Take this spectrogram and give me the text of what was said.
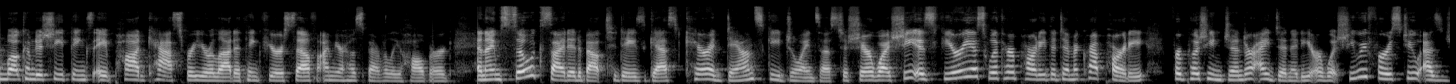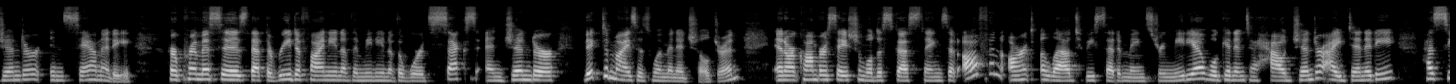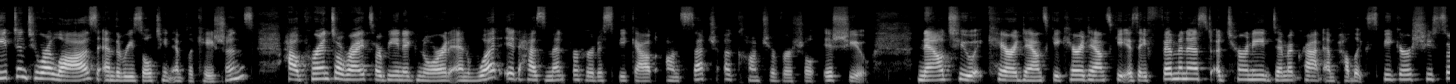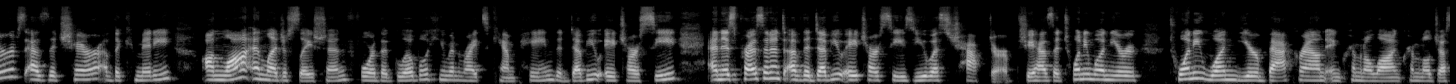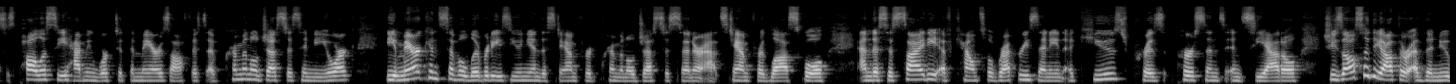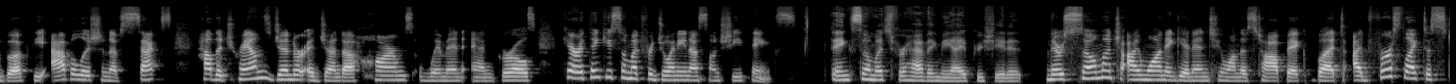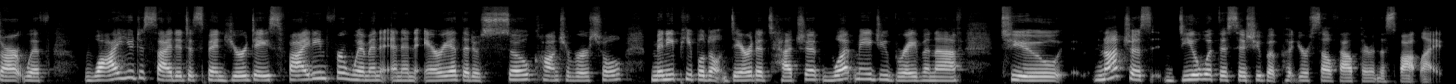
and welcome to She Thinks, a podcast where you're allowed to think for yourself. I'm your host, Beverly Hallberg, and I'm so excited about today's guest. Kara Dansky joins us to share why she is furious with her party, the Democrat Party, for pushing gender identity or what she refers to as gender insanity. Her premise is that the redefining of the meaning of the words sex and gender victimizes women and children. In our conversation, we'll discuss things that often aren't allowed to be said in mainstream media. We'll get into how gender identity has seeped into our laws and the resulting implications, how parental rights are being ignored, and what it has meant for her to speak out on such a controversial issue. Now to Kara Dansky. Kara Dansky is a feminist, attorney, Democrat, and public speaker. She serves as the chair of the Committee on Law and Legislation for the Global Human Rights Campaign, the WHRC, and is president of the WHRC's U.S. chapter. She has a 21 year 21 year background in criminal law and criminal justice policy, having worked at the Mayor's Office of Criminal Justice in New York, the American Civil Liberties Union, the Stanford Criminal Justice Center at Stanford Law School, and the Society of Counsel representing accused persons in Seattle. She's also the author of the new book, The Abolition of Sex How the Transgender Agenda Harms Women and Girls. Kara, thank you so much for joining us on She Thinks. Thanks so much for having me. I appreciate it. There's so much I want to get into on this topic, but I'd first like to start with why you decided to spend your days fighting for women in an area that is so controversial. Many people don't dare to touch it. What made you brave enough to not just deal with this issue, but put yourself out there in the spotlight?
